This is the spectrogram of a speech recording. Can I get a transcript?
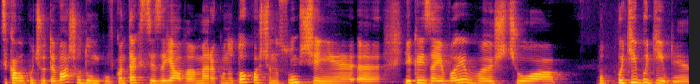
Цікаво почути вашу думку в контексті заяви мера Конотопа, що на Сумщині, е, який заявив, що по тій будівлі,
